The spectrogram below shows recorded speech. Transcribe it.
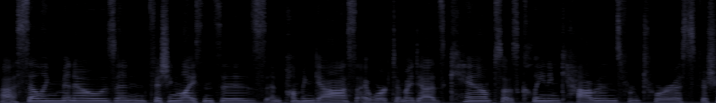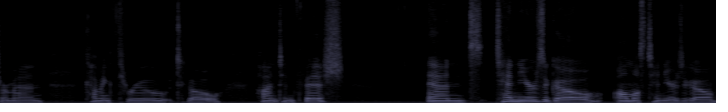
uh, selling minnows and fishing licenses and pumping gas. I worked at my dad's camp, so I was cleaning cabins from tourists, fishermen coming through to go hunt and fish. And 10 years ago, almost 10 years ago,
